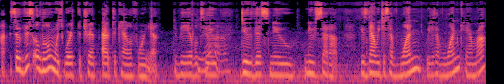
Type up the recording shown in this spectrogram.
Uh, so this alone was worth the trip out to California to be able to yeah. Do this new new setup. Because now we just have one we just have one camera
